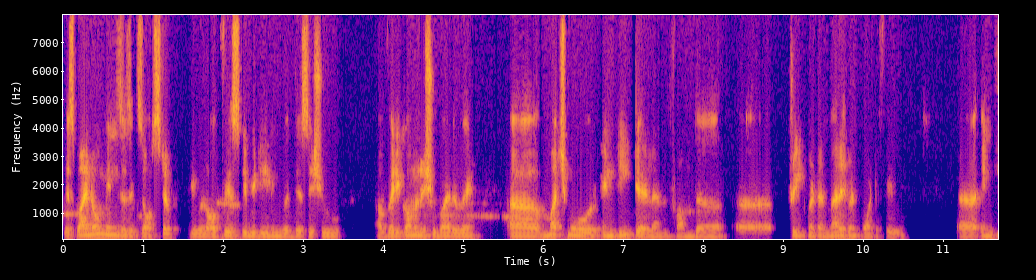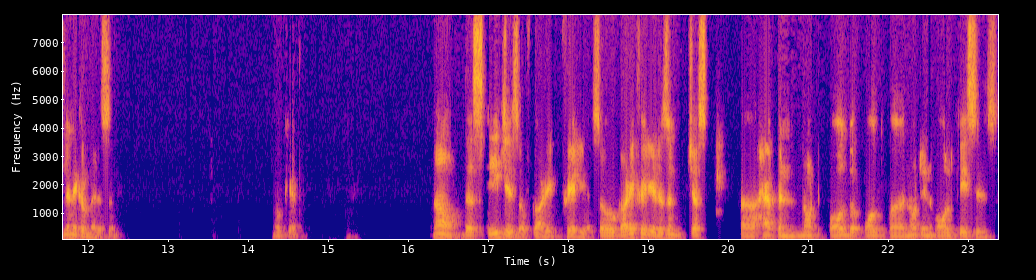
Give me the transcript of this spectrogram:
This by no means is exhaustive. You will obviously be dealing with this issue, a very common issue, by the way, uh, much more in detail and from the uh, treatment and management point of view uh, in clinical medicine. Okay. Now, the stages of cardiac failure. So cardiac failure doesn't just uh, happen, not all the all, uh, not in all cases.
